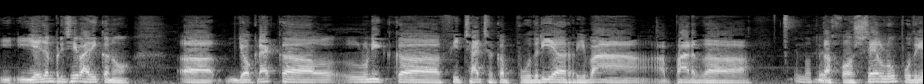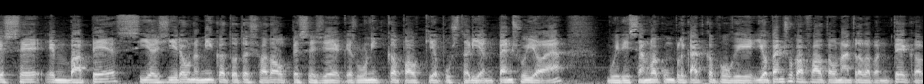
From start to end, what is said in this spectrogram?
I, I ell en principi va dir que no. Uh, jo crec que l'únic uh, fitxatge que podria arribar a part de, Mbappé. de José Lu podria ser Mbappé si es gira una mica tot això del PSG que és l'únic que pel qui apostarien penso jo, eh? Vull dir, sembla complicat que pugui jo penso que falta un altre davanter que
